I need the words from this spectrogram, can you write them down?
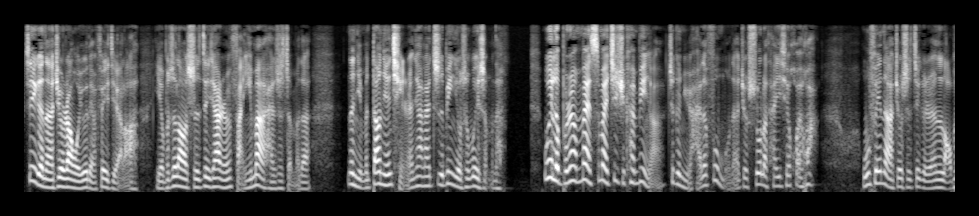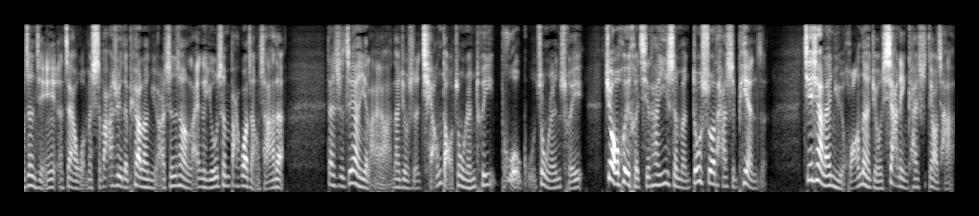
这个呢，就让我有点费解了啊，也不知道是这家人反应慢还是怎么的。那你们当年请人家来治病又是为什么呢？为了不让麦斯麦继续看病啊，这个女孩的父母呢就说了她一些坏话，无非呢就是这个人老不正经，在我们十八岁的漂亮女儿身上来个油生八卦掌啥的。但是这样一来啊，那就是墙倒众人推，破鼓众人锤，教会和其他医生们都说他是骗子。接下来女皇呢就下令开始调查，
